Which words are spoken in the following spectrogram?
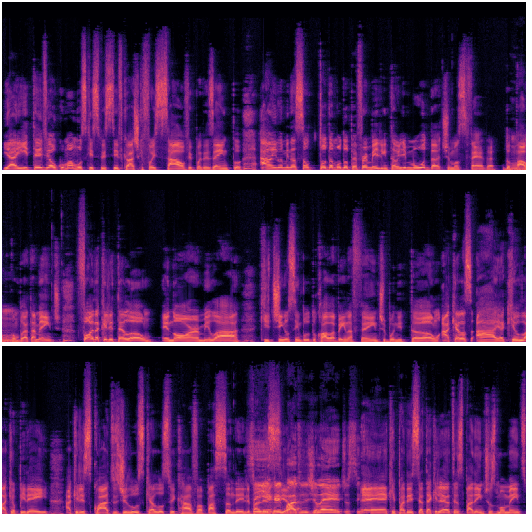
e aí teve alguma música específica, eu acho que foi Salve, por exemplo, a iluminação toda mudou pra vermelho, então ele muda a atmosfera do palco completamente. Fora aquele telão enorme lá, que tinha o símbolo do Koala bem na frente, bonitão. Aquelas. Ai, aquilo lá que eu pirei. Aqueles quadros de luz que a luz ficava passando e ele Sim, parecia. aquele quadro de LED, assim. É, que parecia até que ele era transparente os momentos,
